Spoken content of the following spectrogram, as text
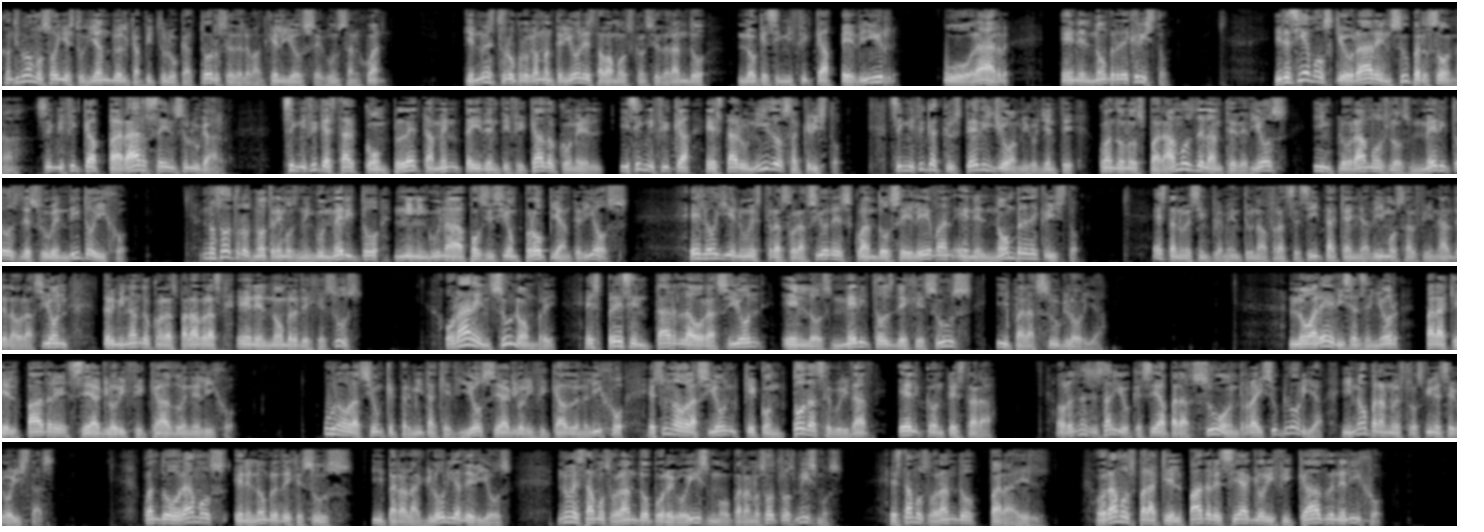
Continuamos hoy estudiando el capítulo 14 del Evangelio según San Juan. Y en nuestro programa anterior estábamos considerando lo que significa pedir u orar en el nombre de Cristo. Y decíamos que orar en su persona significa pararse en su lugar, significa estar completamente identificado con Él y significa estar unidos a Cristo. Significa que usted y yo, amigo oyente, cuando nos paramos delante de Dios, imploramos los méritos de su bendito Hijo. Nosotros no tenemos ningún mérito ni ninguna posición propia ante Dios. Él oye nuestras oraciones cuando se elevan en el nombre de Cristo. Esta no es simplemente una frasecita que añadimos al final de la oración, terminando con las palabras en el nombre de Jesús. Orar en su nombre es presentar la oración en los méritos de Jesús y para su gloria. Lo haré, dice el Señor, para que el Padre sea glorificado en el Hijo. Una oración que permita que Dios sea glorificado en el Hijo es una oración que con toda seguridad Él contestará. Ahora es necesario que sea para su honra y su gloria, y no para nuestros fines egoístas. Cuando oramos en el nombre de Jesús y para la gloria de Dios, no estamos orando por egoísmo para nosotros mismos. Estamos orando para Él. Oramos para que el Padre sea glorificado en el Hijo.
